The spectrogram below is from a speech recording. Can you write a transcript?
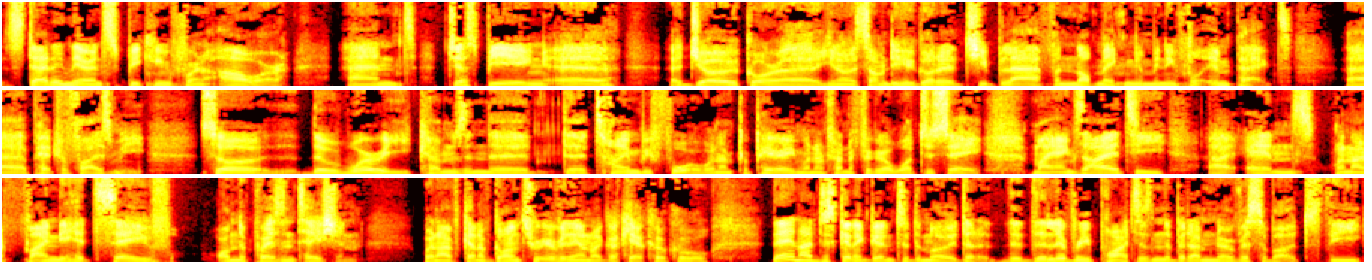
standing there and speaking for an hour and just being a, a joke or a, you know, somebody who got a cheap laugh and not making a meaningful impact, uh, petrifies me. So the worry comes in the, the time before when I'm preparing, when I'm trying to figure out what to say. My anxiety, uh, ends when I finally hit save on the presentation when I've kind of gone through everything, I'm like, okay, cool, cool. Then I'm just going to get into the mode. The, the, delivery part isn't the bit I'm nervous about. The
